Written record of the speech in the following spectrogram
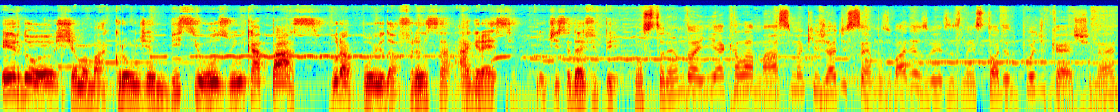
Erdogan chama Macron de ambicioso e incapaz por apoio da França à Grécia. Notícia da FP. Mostrando aí aquela máxima que já dissemos várias vezes na história do podcast, né?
